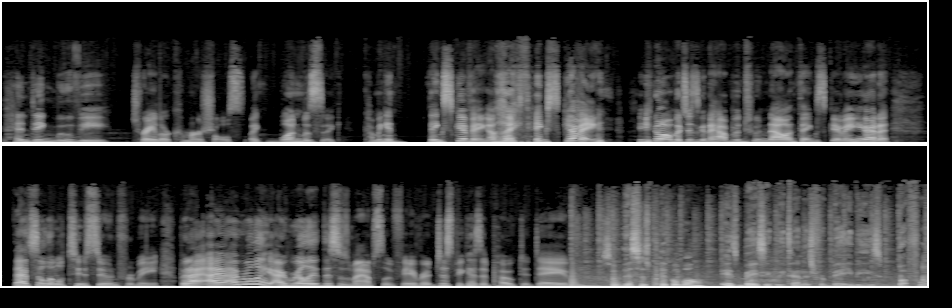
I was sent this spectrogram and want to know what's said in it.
pending movie trailer commercials. Like one was like coming in Thanksgiving. I'm like Thanksgiving. You know how much is going to happen between now and Thanksgiving. You gotta. That's a little too soon for me. But I, I, I really, I really, this was my absolute favorite, just because it poked at Dave. So this is pickleball? It's basically tennis for babies, but for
